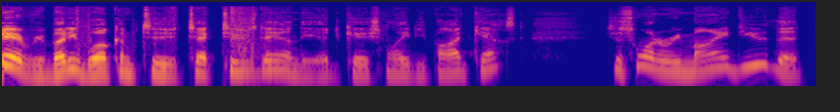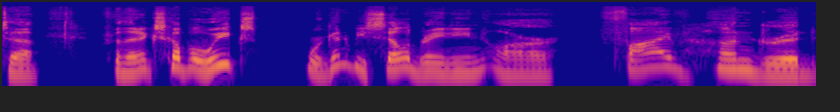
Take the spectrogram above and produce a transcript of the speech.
Hey, everybody. Welcome to Tech Tuesday on the Educational AD podcast. Just want to remind you that uh, for the next couple of weeks, we're going to be celebrating our 500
